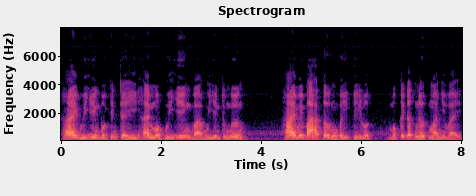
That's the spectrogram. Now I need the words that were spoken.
hai ủy viên Bộ Chính trị, 21 ủy viên và ủy viên Trung ương, 23 tướng bị kỷ luật. Một cái đất nước mà như vậy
